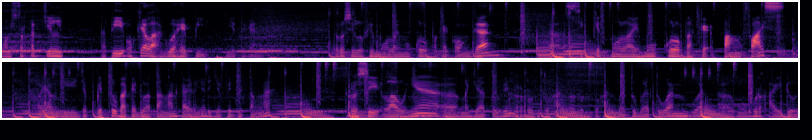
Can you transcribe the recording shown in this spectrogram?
monster kecil. Tapi oke okay lah gue happy gitu kan. Terus si Luffy mulai mukul pakai konggan uh, Sikit mulai mukul pakai pang vice yang dijepit tuh pakai dua tangan kayunya dijepit di tengah. Terus si launya uh, ngejatuhin reruntuhan-reruntuhan batu-batuan buat uh, ngubur Kaido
